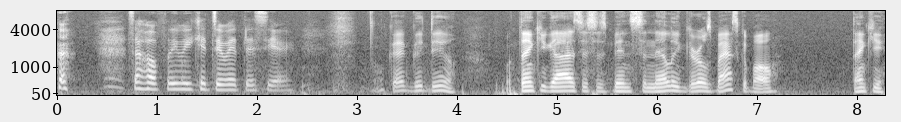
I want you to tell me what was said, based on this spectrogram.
so hopefully we could do it this year. Okay, good deal. Well, thank you, guys. This has been San Eli Girls Basketball. Thank you.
